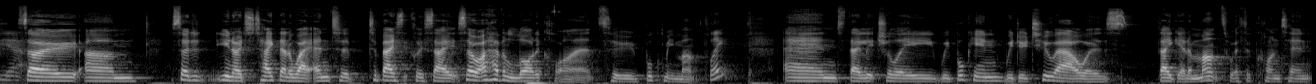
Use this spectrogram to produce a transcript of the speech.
Yeah. So, um, so to you know, to take that away and to to basically say, so I have a lot of clients who book me monthly, and they literally we book in, we do two hours, they get a month's worth of content.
